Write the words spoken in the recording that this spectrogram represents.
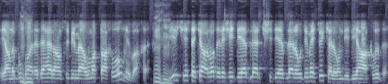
Yəni bu barədə hər hansı bir məlumat daxil olmayıb axı. Mhm. Bir ikincisi də ki, arvad elə şey deyə bilər, kişi deyə bilər, o demək deyil ki, hələ onun dediyi haqlıdır.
